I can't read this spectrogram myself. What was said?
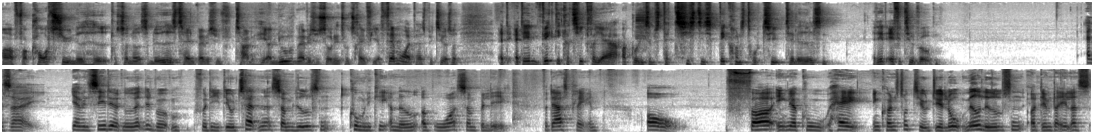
og for kortsynethed på sådan noget som ledighedstal. Hvad hvis vi tager det her og nu? Hvad hvis vi så det i 2, 3, 4, 5 år i perspektiv? Så er, det, er det en vigtig kritik for jer at gå ligesom statistisk dekonstruktivt til ledelsen? Er det et effektivt våben? Altså, jeg vil sige, at det er et nødvendigt våben, fordi det er jo tallene, som ledelsen kommunikerer med og bruger som belæg for deres plan. Og for egentlig at kunne have en konstruktiv dialog med ledelsen og dem, der ellers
